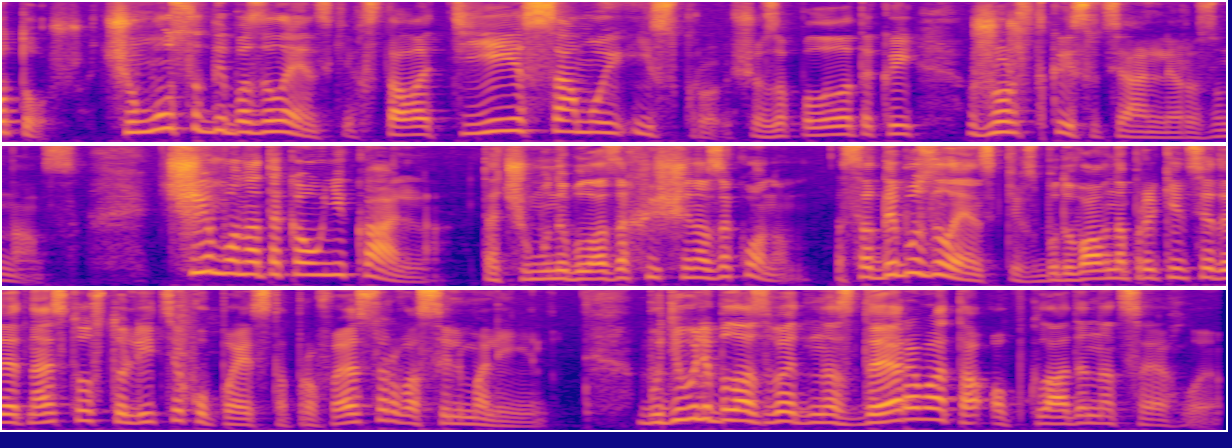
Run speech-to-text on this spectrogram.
Отож, чому садиба Зеленських стала тією самою іскрою, що запалила такий жорсткий соціальний резонанс? Чим вона така унікальна? Та чому не була захищена законом? Садибу Зеленських збудував наприкінці 19 століття купець та професор Василь Малінін. Будівля була зведена з дерева та обкладена цеглою.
